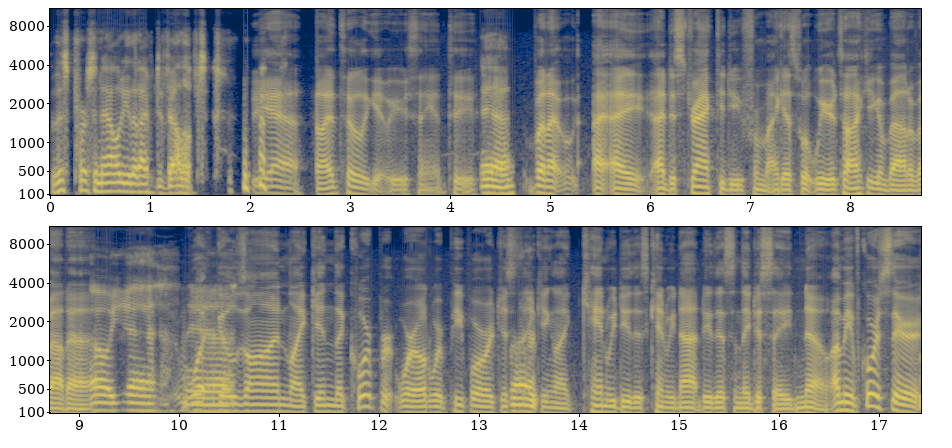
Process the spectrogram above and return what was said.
this personality that I've developed. yeah, I totally get what you're saying too. Yeah. But I, I, I, I distracted you from, I guess, what we were talking about about uh, Oh yeah. what yeah. goes on like in the corporate world where people are just Right. thinking like can we do this can we not do this and they just say no i mean of course there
